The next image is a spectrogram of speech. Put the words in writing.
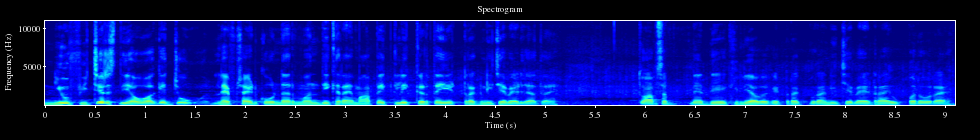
न्यू फीचर्स दिया हुआ कि जो लेफ़्ट साइड कॉर्नर वन दिख रहा है, वहाँ पे क्लिक करते ये ट्रक नीचे बैठ जाता है। तो आप सबने देख ही लिया होगा कि ट्रक पूरा नीचे बैठ रहा है, ऊपर हो रहा है।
